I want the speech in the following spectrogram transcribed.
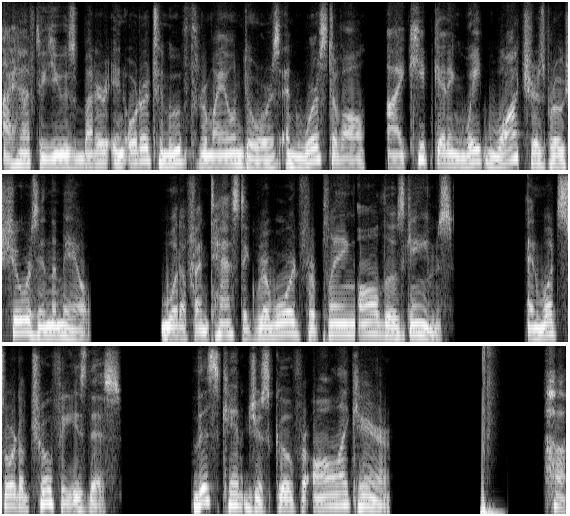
I have to use butter in order to move through my own doors and worst of all, I keep getting Weight Watchers brochures in the mail. What a fantastic reward for playing all those games. And what sort of trophy is this? This can't just go for all I care. Huh,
